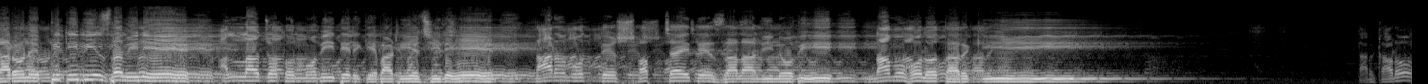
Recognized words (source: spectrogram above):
কারণে পৃথিবীর জমিনে আল্লাহ যত নবীদেরকে পাঠিয়েছিলেন, তার মধ্যে সবচাইতে জালালি নবী নাম হলো তার কি? তার কারণ,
